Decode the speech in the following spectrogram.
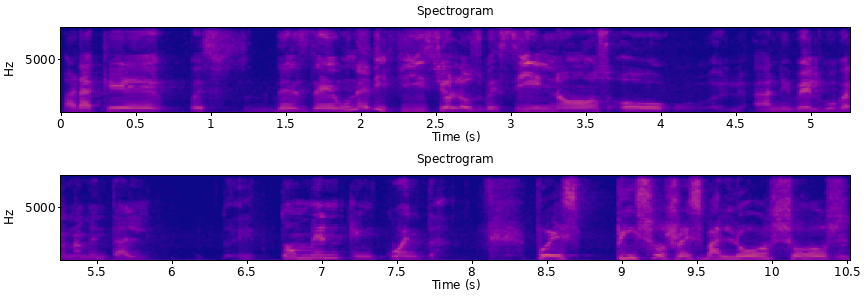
para que, pues, desde un edificio, los vecinos o a nivel gubernamental tomen en cuenta? Pues pisos resbalosos,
